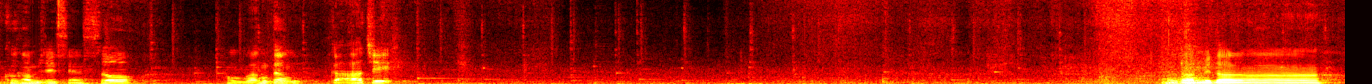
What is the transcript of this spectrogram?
스모크 감지 센서, 형광등까지 감사합니다.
